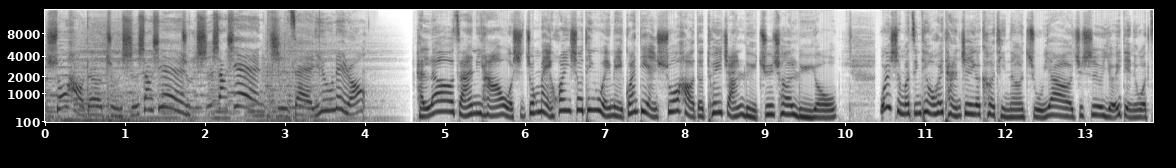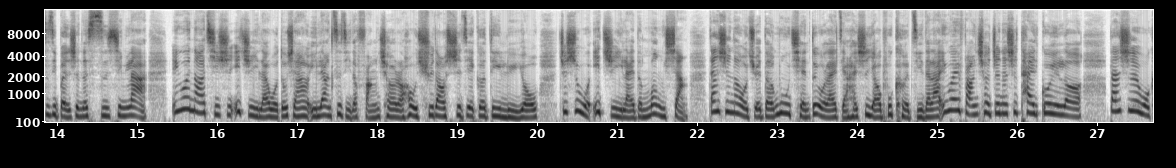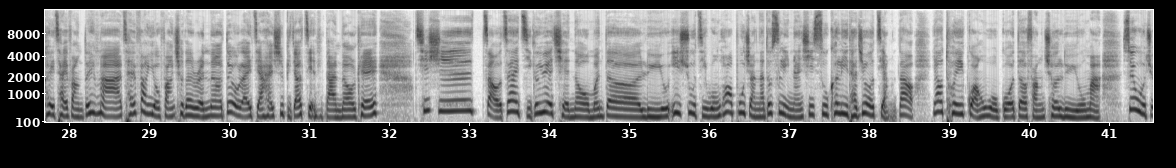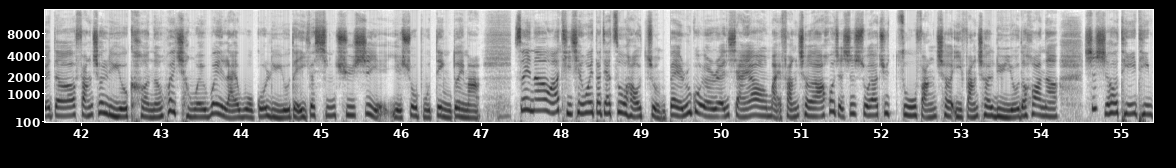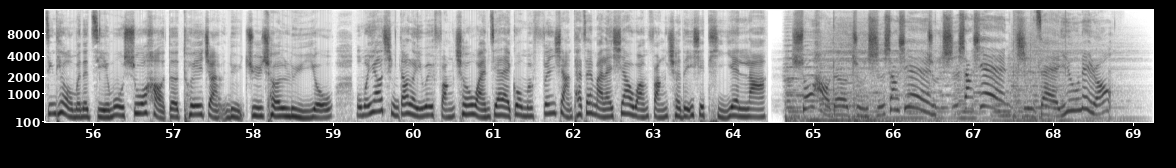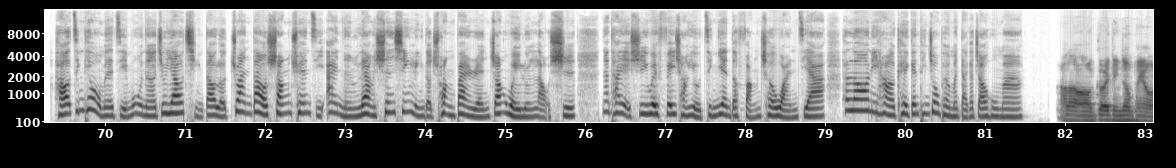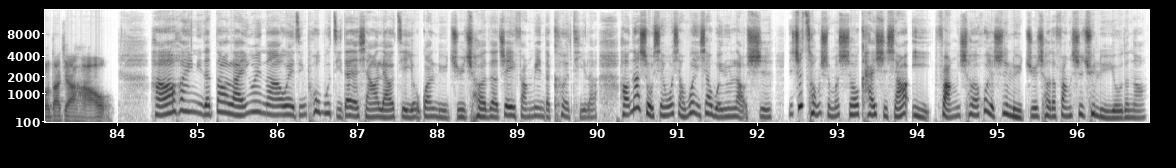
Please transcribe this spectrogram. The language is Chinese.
说好的准时上线，准时上线，只在 U 内容。Hello，早安，你好，我是中美，欢迎收听唯美观点。说好的推展旅居车旅游。为什么今天我会谈这一个课题呢？主要就是有一点我自己本身的私心啦。因为呢，其实一直以来我都想要一辆自己的房车，然后去到世界各地旅游，这是我一直以来的梦想。但是呢，我觉得目前对我来讲还是遥不可及的啦，因为房车真的是太贵了。但是我可以采访对吗？采访有房车的人呢，对我来讲还是比较简单的。OK，其实早在几个月前呢，我们的旅游艺术及文化部长拿督斯里南希苏克利他就有讲到要推广我国的房车。旅游嘛，所以我觉得房车旅游可能会成为未来我国旅游的一个新趋势，也也说不定，对吗？所以呢，我要提前为大家做好准备。如果有人想要买房车啊，或者是说要去租房车以房车旅游的话呢，是时候听一听今天我们的节目说好的推展旅居车旅游。我们邀请到了一位房车玩家来跟我们分享他在马来西亚玩房车的一些体验啦。说好的准时上线，准时上线，只在 U 内容。好，今天我们的节目呢，就邀请到了赚到商圈及爱能量身心灵的创办人张维伦老师。那他也是一位非常有经验的房车玩家。Hello，你好，可以跟听众朋友们打个招呼吗？Hello，各位听众朋友，大家好。好，欢迎你的到来。因为呢，我已经迫不及待的想要了解有关旅居车的这一方面的课题了。好，那首先我想问一下维伦老师，你是从什么时候开始想要以房车或者是旅居车的方式去旅游的呢？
